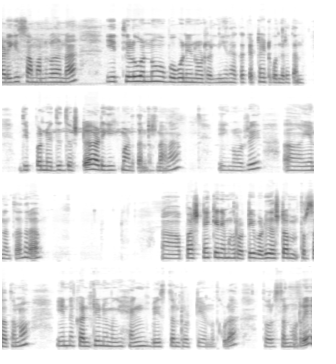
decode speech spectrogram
ಅಡುಗೆ ಸಾಮಾನುಗಳನ್ನು ಈ ತಿಳುವನ್ನು ಬೋಗೋಣಿ ನೋಡ್ರಿ, ನೀರು ಹಾಕಕ್ಕೆ ಕೆಟ್ಟ ಇಟ್ಕೊಂಡಿರ್ತಾನೆ. ದಿಪ್ಪನ್ನು ಇದ್ದಿದ್ದಷ್ಟು ಅಡ್ಗೆ ಮಾಡ್ತಾನೆ ರೀ ನಾನು. ಈಗ ನೋಡಿರಿ ಏನಂತಂದ್ರೆ ಫಸ್ಟ್ನೇಕೆ ನಿಮ್ಗೆ ರೊಟ್ಟಿ ಬಡಿಯೋದು ಅಷ್ಟೇ ತೋರ್ಸತ್ತಾನು ಇನ್ನು ಕಂಟಿನ್ಯೂ ನಿಮಗೆ ಹೆಂಗೆ ಬೇಯಿಸ್ತಾನೆ ರೊಟ್ಟಿ ಅನ್ನೋದು ಕೂಡ ತೋರಿಸ್ತಾನೆ ನೋಡಿರಿ.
